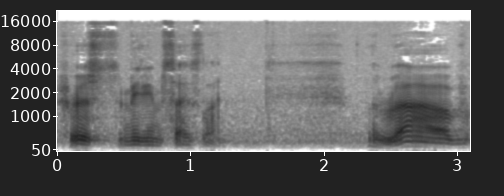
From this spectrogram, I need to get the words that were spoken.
first medium sized line. The Rav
